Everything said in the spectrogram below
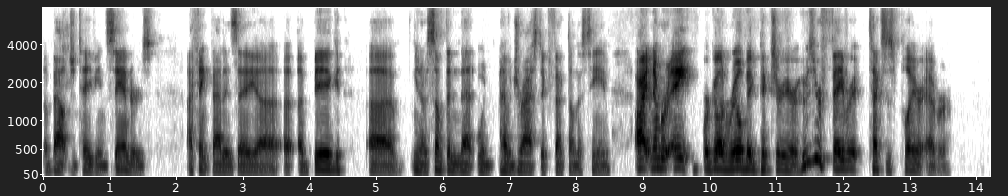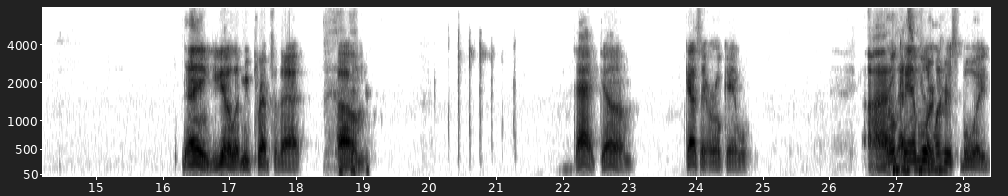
about Ja'Tavion Sanders. I think that is a uh, a, a big, uh, you know, something that would have a drastic effect on this team. All right, number eight, we're going real big picture here. Who's your favorite Texas player ever? Dang, you got to let me prep for that. Um, That gum. Gotta say Earl Campbell. Uh, Earl Campbell or one. Kris Boyd.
